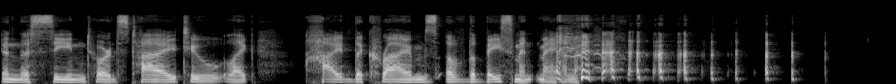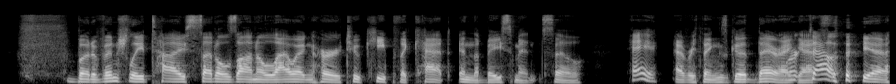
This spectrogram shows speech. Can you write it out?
in this scene towards Ty to like hide the crimes of the basement man. but eventually Ty settles on allowing her to keep the cat in the basement, so Hey, everything's good there, I guess. out. yeah.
